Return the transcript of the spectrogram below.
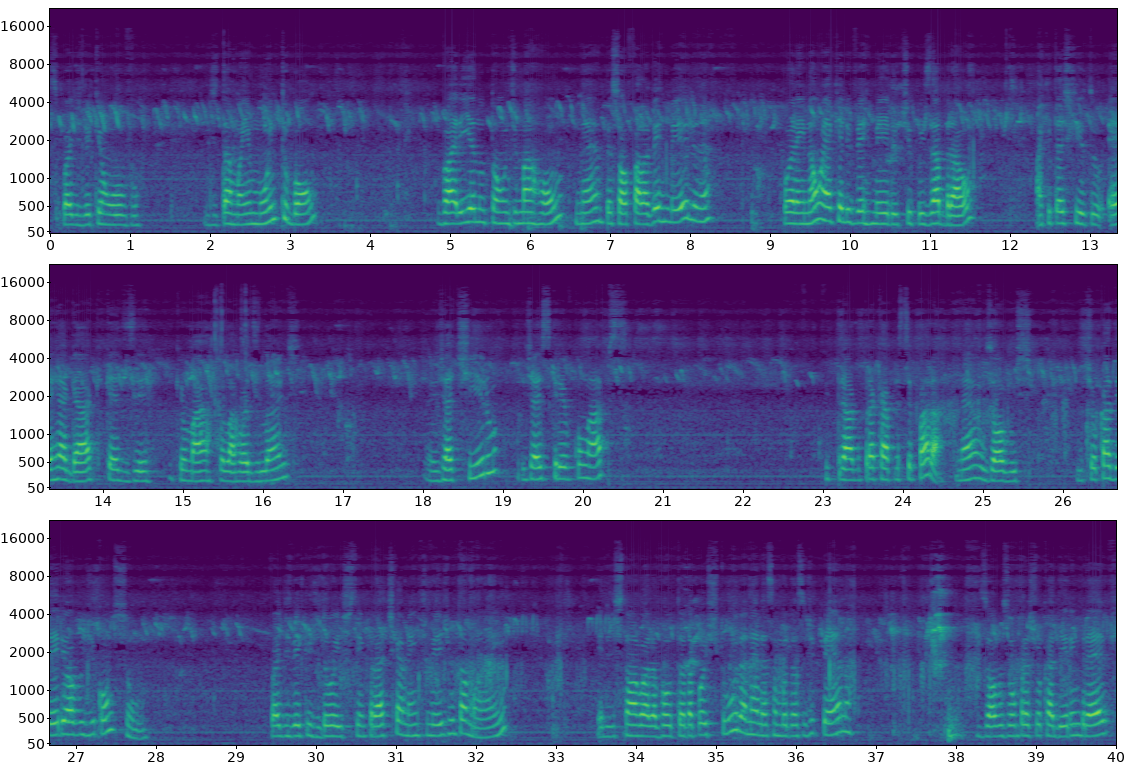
Você pode ver que é um ovo de tamanho muito bom. Varia no tom de marrom, né? O pessoal fala vermelho, né? Porém, não é aquele vermelho tipo Isabral. Aqui tá escrito RH, que quer dizer que eu marco lá Rodland. Eu já tiro, já escrevo com lápis. E trago para cá para separar, né? Os ovos de chocadeira e ovos de consumo. Pode ver que os dois têm praticamente o mesmo tamanho. Eles estão agora voltando à postura, né, nessa mudança de pena. Os ovos vão para a chocadeira em breve.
